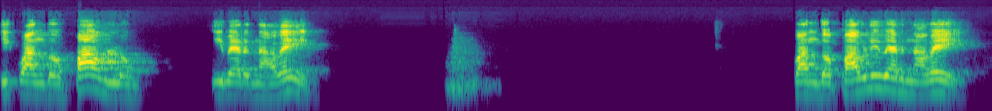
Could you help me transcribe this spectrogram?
Y cuando Pablo y Bernabé, cuando Pablo y Bernabé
